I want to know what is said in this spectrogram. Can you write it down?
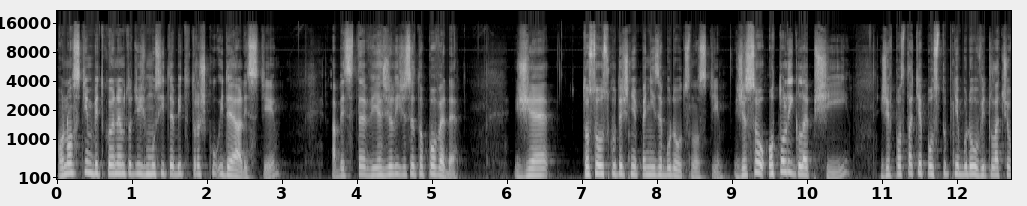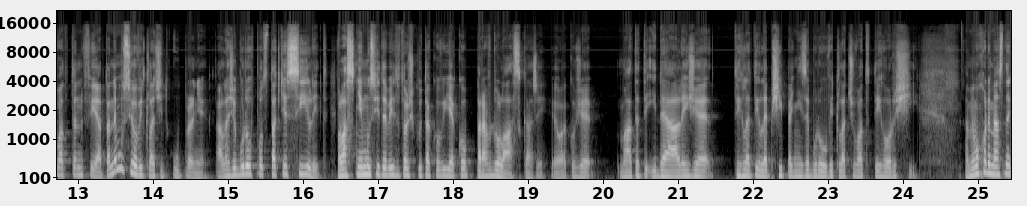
Ono s tím Bitcoinem totiž musíte být trošku idealisti, abyste věřili, že se to povede že to jsou skutečně peníze budoucnosti, že jsou o tolik lepší, že v podstatě postupně budou vytlačovat ten fiat. A nemusí ho vytlačit úplně, ale že budou v podstatě sílit. Vlastně musíte být trošku takový jako pravdoláskaři, jo? Jakože máte ty ideály, že tyhle ty lepší peníze budou vytlačovat ty horší. A mimochodem, já jsem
